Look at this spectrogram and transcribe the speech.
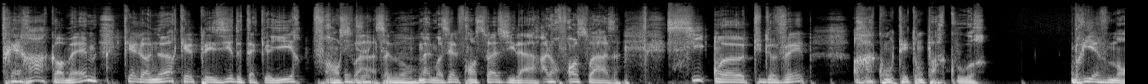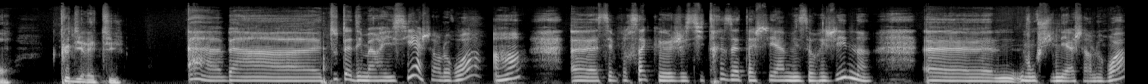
très rare quand même. Quel honneur, quel plaisir de t'accueillir, Françoise. Exactement. Mademoiselle Françoise Gillard. Alors Françoise, si euh, tu devais raconter ton parcours brièvement, que dirais-tu? Ah ben, tout a démarré ici à Charleroi. Hein Euh, c'est pour ça que je suis très attachée à mes origines. Euh, donc je suis née à Charleroi.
